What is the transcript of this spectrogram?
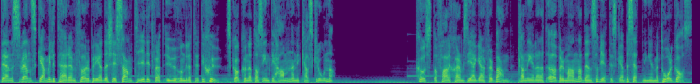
Den svenska militären förbereder sig samtidigt för att U-137 ska kunna tas in till hamnen i Karlskrona. Kust och fallskärmsjägarförband planerar att övermanna den sovjetiska besättningen med tårgas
